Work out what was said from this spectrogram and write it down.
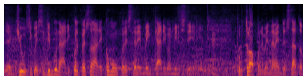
eh, chiusi questi tribunali, quel personale comunque resterebbe in carico ai ministeri. Purtroppo l'emendamento è stato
